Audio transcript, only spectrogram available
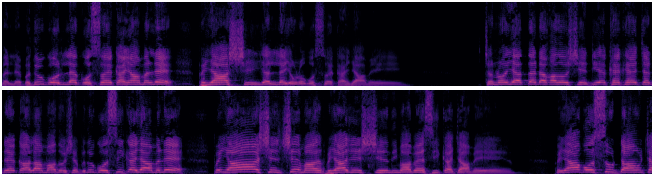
မလဲဘသူကိုလက်ကိုဆွဲကန်ရမလဲဖျားရှင်ရဲ့လက်ရုံးတော်ကိုဆွဲကန်ရမယ်ကျွန်တော်ရတက်တာကဆိုရှင်ဒီအခက်ခဲချက်တဲ့ကာလမှာဆိုရှင်ဘသူကိုစိတ်ကရမလဲဖျားရှင်ရှင်းမှာဖျားရှင်ရှင်ဒီမှာပဲစိတ်ကကြမယ်ဖျားကိုဆုတောင်းကြ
